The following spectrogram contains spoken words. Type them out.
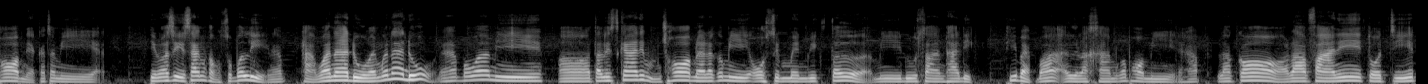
ชอบเนี่ยก็จะมี ทีมว่าซีซั่นของซูเปอร์ลีกนะครับถามว่าน่าดูไหมมันก็น่าดูนะครับเพราะว่ามีเอ่อตาลิสกาที่ผมชอบนะแล้วก็มีโอซิมเมนวิกเตอร์มีดูซานทาดิกที่แบบว่าเออราคามันก็พอมีนะครับ แล้วก็ราฟานี่ตัวจี๊ด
